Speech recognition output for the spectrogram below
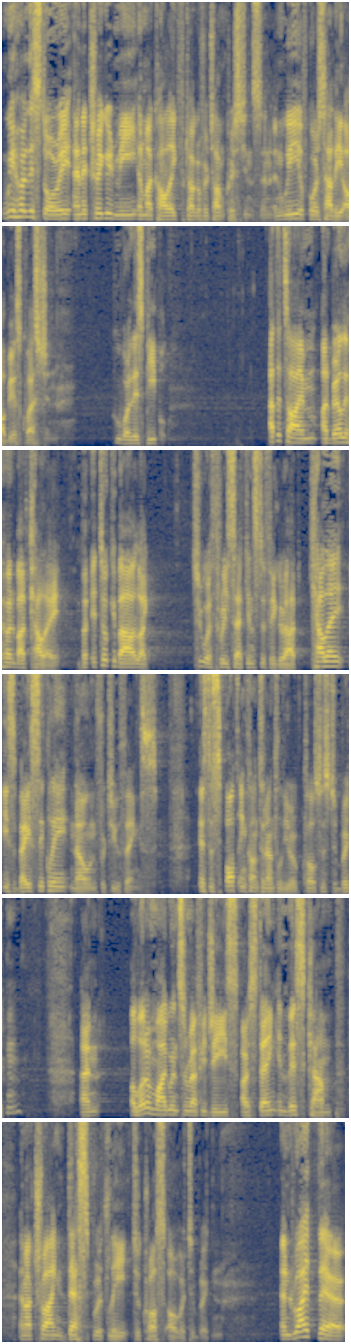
We heard this story, and it triggered me and my colleague, photographer Tom Christiansen, and we, of course, had the obvious question Who were these people? At the time, I'd barely heard about Calais, but it took about like two or three seconds to figure out. Calais is basically known for two things. It's the spot in continental Europe closest to Britain, and a lot of migrants and refugees are staying in this camp and are trying desperately to cross over to Britain. And right there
